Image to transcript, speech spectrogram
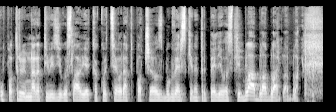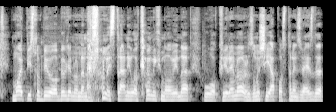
upotrebim narativ iz Jugoslavije kako je ceo rat počeo zbog verske netrpeljivosti, bla, bla, bla, bla, bla. Moje pismo bilo objavljeno na naslovnoj strani lokalnih novina uokvireno, razumeš, i ja postanem zvezda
